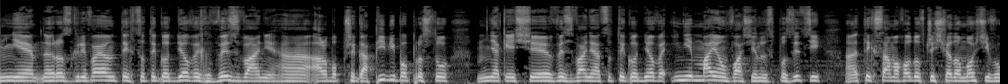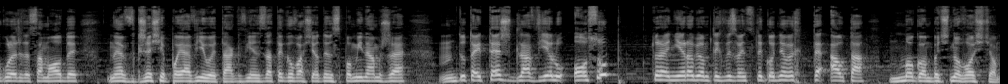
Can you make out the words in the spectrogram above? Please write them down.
nie rozgrywają tych cotygodniowych wyzwań, e, albo przegapili po prostu jakieś wyzwania cotygodniowe i nie mają właśnie do dyspozycji e, tych samochodów, czy świadomości w ogóle, że te samochody w grze się pojawiły, tak? Więc dlatego właśnie o tym wspominam, że mm, tutaj też dla wielu osób które nie robią tych wyzwań tygodniowych, te auta mogą być nowością.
